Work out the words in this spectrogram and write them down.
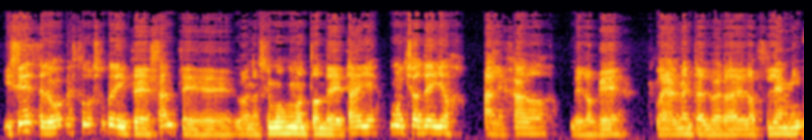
y sí, desde luego que estuvo súper interesante. Conocimos un montón de detalles, muchos de ellos alejados de lo que es realmente el verdadero Fleming.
